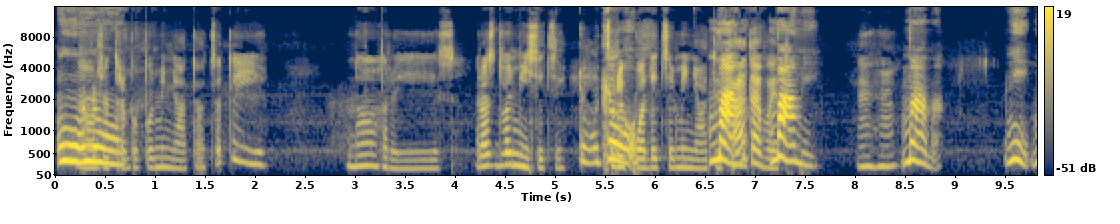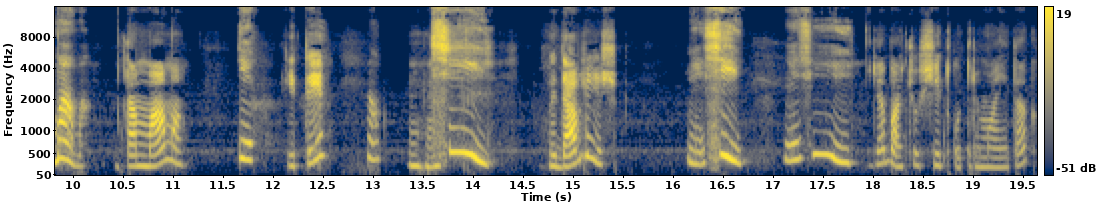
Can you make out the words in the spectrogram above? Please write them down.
О, вже ну. треба поміняти. А це ти її нагриз. Раз в два місяці приходиться міняти. Мама, Та, Давид? мамі, Угу. мама. Ні, мама. Там мама? Ти. І ти? Так. Угу. Сі. Видавлюєш? Ні, сі. Я бачу, щітку тримає, так?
